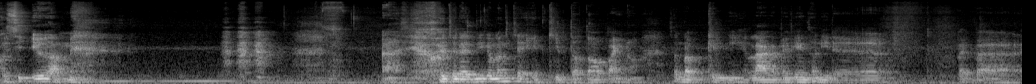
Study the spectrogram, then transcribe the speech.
คนสิเอื้อมเนี่ยอ่าคอยจะได้มีกำลังใจเห็นคลิปต่อๆไปเนาะสำหรับคลิปนี้ลากันไปเพียงเท่านี้เด้อบายบาย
